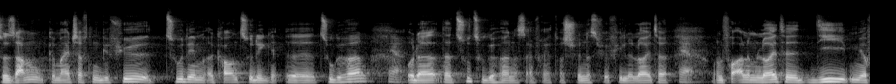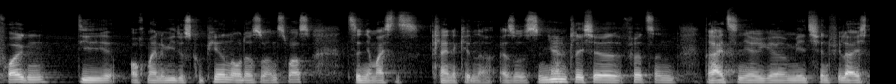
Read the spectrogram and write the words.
Zusammengemeinschaft, ein Gefühl zu dem Account zu den, äh, zugehören Ja. oder dazu zu gehören, ist einfach etwas Schönes für viele Leute. Ja. Und vor allem Leute, die mir folgen, die auch meine Videos kopieren oder sonst was, sind ja meistens kleine Kinder. Also es sind. Jugendliche, 14, 13-jährige Mädchen vielleicht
